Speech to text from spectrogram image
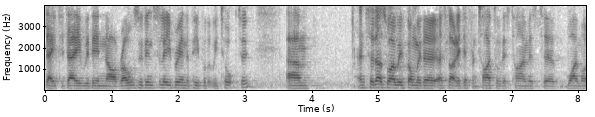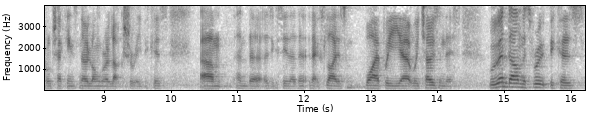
day to day within our roles within Solibri and the people that we talk to. Um, and so that's why we've gone with a, a, slightly different title this time as to why model checking is no longer a luxury. Because, um, and uh, as you can see there, the next slide is why have we uh, we chosen this? We went down this route because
